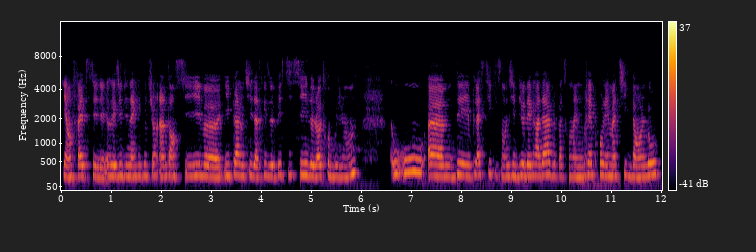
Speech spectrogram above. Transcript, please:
qui en fait, résulte d'une agriculture intensive, euh, hyper utilisatrice de pesticides de l'autre bout du monde ou, euh, des plastiques qui sont dits biodégradables parce qu'on a une vraie problématique dans l'eau.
